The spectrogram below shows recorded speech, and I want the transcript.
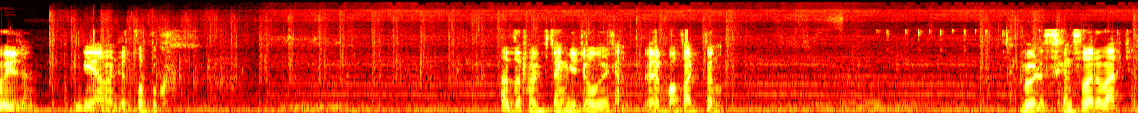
Bu yüzden bir an önce topuk. Hazır hafiften gece oluyorken ve bataklığın böyle sıkıntıları varken.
